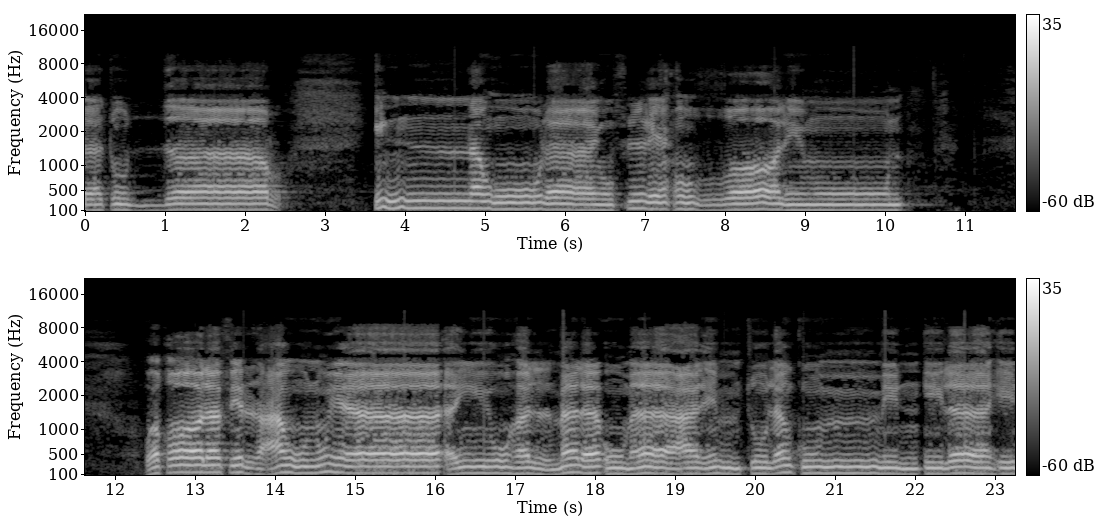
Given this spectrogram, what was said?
عاقبه الدار. إنه لا يفلح الظالمون. وقال فرعون يا أيها الملأ ما علمت لكم من إله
